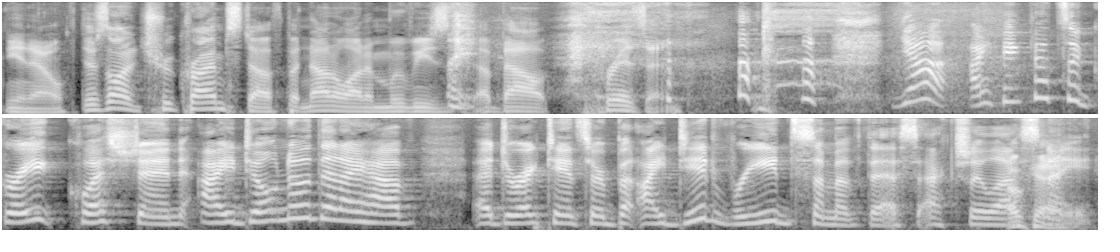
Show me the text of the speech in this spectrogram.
you know, there's a lot of true crime stuff, but not a lot of movies about prison. Yeah, I think that's a great question. I don't know that I have a direct answer, but I did read some of this actually last Okay. night.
